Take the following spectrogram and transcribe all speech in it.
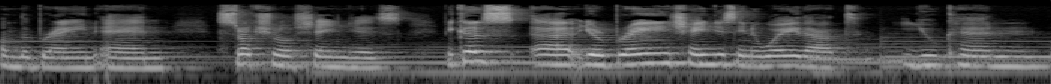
on the brain and structural changes because uh, your brain changes in a way that you can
